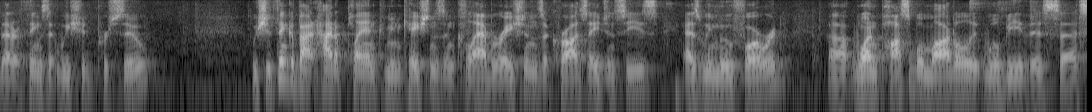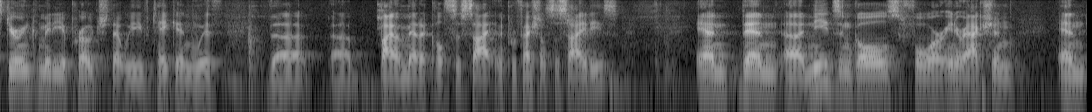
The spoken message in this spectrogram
that are things that we should pursue. We should think about how to plan communications and collaborations across agencies as we move forward. Uh, One possible model, it will be this uh, steering committee approach that we've taken with the uh, biomedical society, and the professional societies. And then uh, needs and goals for interaction, and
